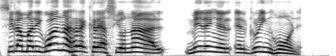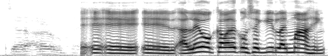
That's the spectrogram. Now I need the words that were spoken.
Si la marihuana es recreacional, miren el, el Green Hornet. Eh, eh, eh, Aleo acaba de conseguir la imagen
